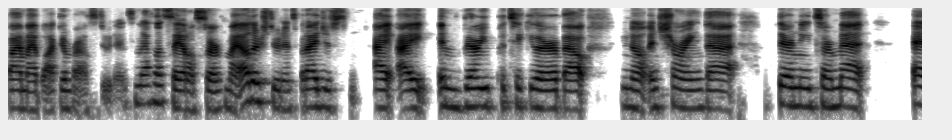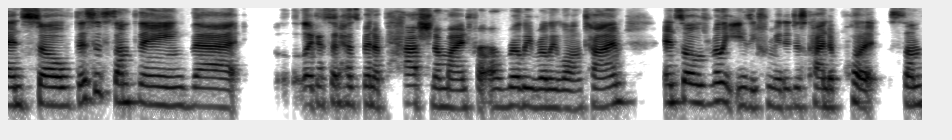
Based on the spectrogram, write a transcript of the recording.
by my black and brown students. And that's not to say i don't serve my other students but i just i i am very particular about you know ensuring that their needs are met. And so this is something that like i said has been a passion of mine for a really really long time. And so it was really easy for me to just kind of put some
